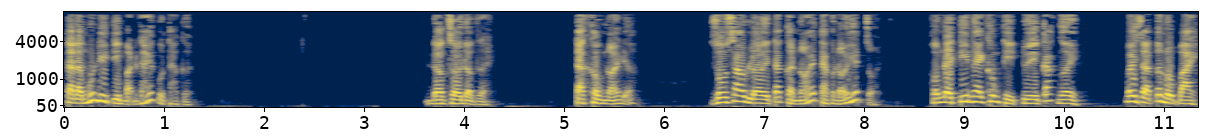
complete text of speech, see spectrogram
Ta đã muốn đi tìm bạn gái của ta cơ. Được rồi được rồi. Ta không nói nữa. Dù sao lời ta cần nói, ta có nói hết rồi. Hôm nay tin hay không thì tùy các ngươi. Bây giờ ta nộp bài,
